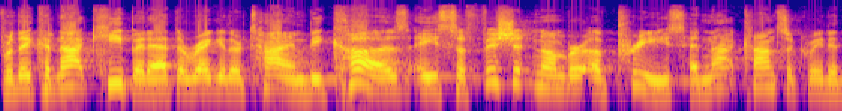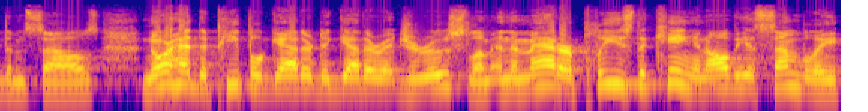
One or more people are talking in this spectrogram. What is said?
for they could not keep it at the regular time because a sufficient number of priests had not consecrated themselves, nor had the people gathered together at Jerusalem. And the matter pleased the king and all the assembly.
